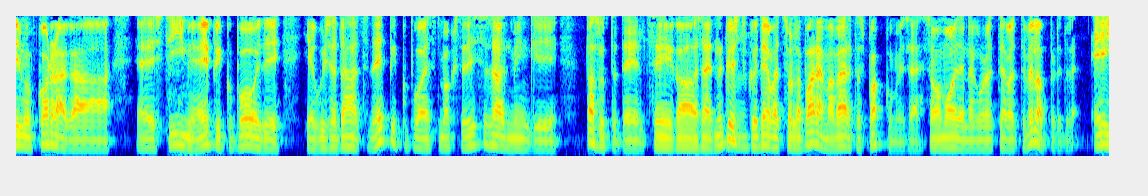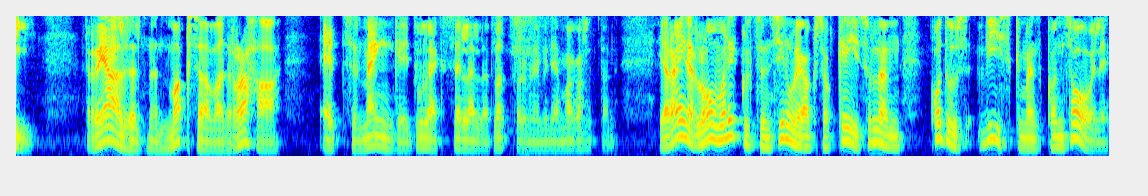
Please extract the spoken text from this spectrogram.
ilmub korraga äh, Steam'i ja Epiku poodi ja kui sa tahad seda Epiku poest maksta, siis sa saad mingi tasuta DLC kaasa, et nad justkui teevad sulle parema väärtuspakkumise, samamoodi nagu nad teevad developer idele, ei reaalselt nad maksavad raha, et see mäng ei tuleks sellele platvormile, mida ma kasutan. Ja Rainer, loomulikult see on sinu jaoks okei okay., sul on kodus viiskümmend konsooli,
